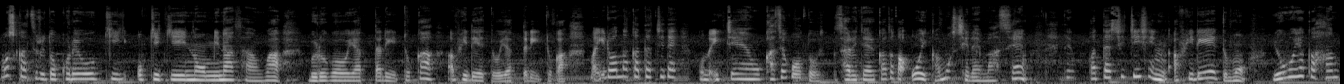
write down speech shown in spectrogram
もしかするとこれをお聞きの皆さんはブログをやったりとかアフィリエイトをやったりとか、まあ、いろんな形でこの1円を稼ごうとされている方が多いかもしれませんで私自身アフィリエイトもようやく半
